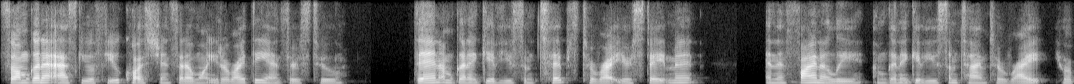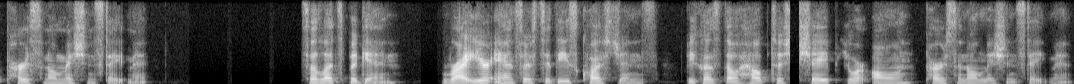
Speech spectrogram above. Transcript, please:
So I'm going to ask you a few questions that I want you to write the answers to. Then I'm going to give you some tips to write your statement and then finally, I'm going to give you some time to write your personal mission statement. So let's begin. Write your answers to these questions because they'll help to shape your own personal mission statement.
